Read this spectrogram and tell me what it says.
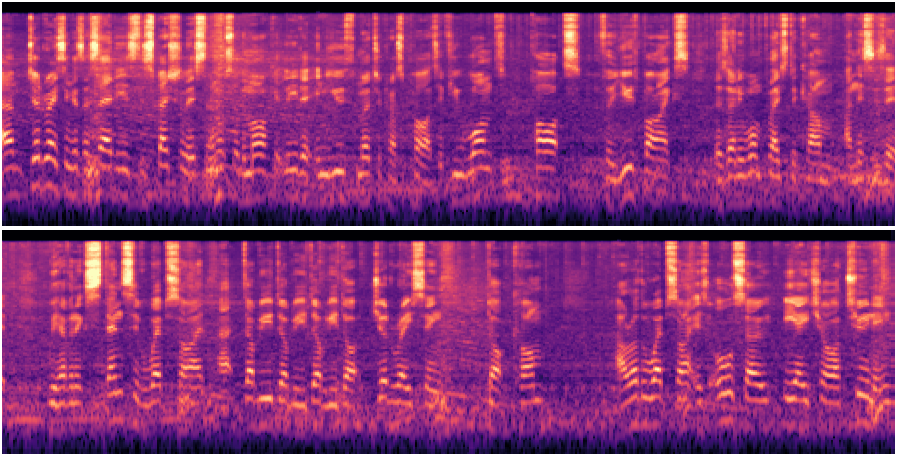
Um, Judd Racing, as I said, is the specialist and also the market leader in youth motocross parts. If you want parts for youth bikes, there's only one place to come, and this is it. We have an extensive website at www.juddracing.com. Our other website is also EHR Tuning,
